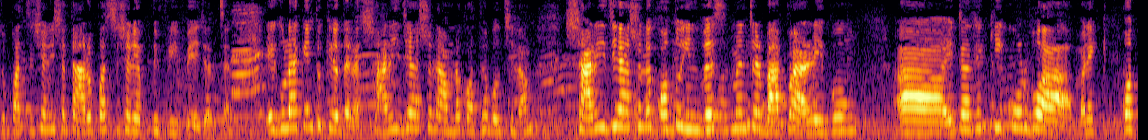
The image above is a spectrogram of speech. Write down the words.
সো পাঁচটা শাড়ির সাথে আরও পাঁচটা শাড়ি আপনি ফ্রি পেয়ে যাচ্ছেন। এগুলা কিন্তু কেউ দেয় শাড়ি যে আসলে আমরা কথা বলছিলাম শাড়ি যে আসলে কত ইনভেস্টমেন্টের ব্যাপার এবং এটা যে কি করব মানে কত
